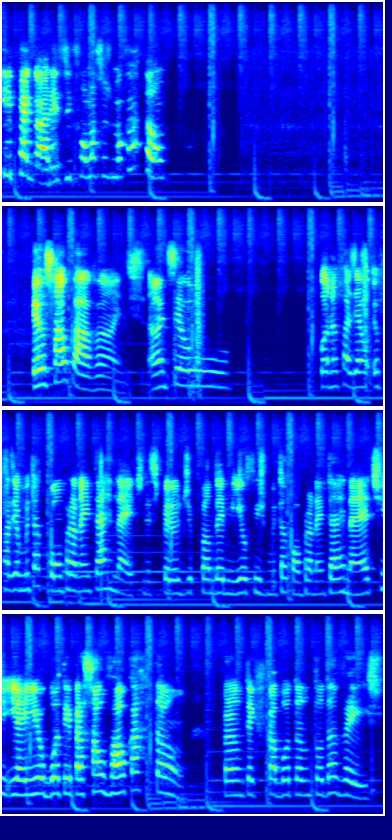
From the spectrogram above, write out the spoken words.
e pegar as informações do meu cartão. Eu salvava antes. Antes eu quando eu fazia, eu fazia muita compra na internet. Nesse período de pandemia, eu fiz muita compra na internet. E aí eu botei para salvar o cartão, para não ter que ficar botando toda vez.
